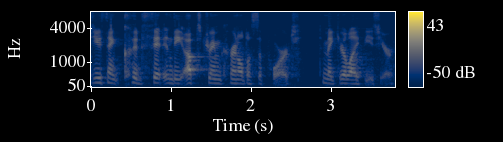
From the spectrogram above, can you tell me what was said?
do you think could fit in the upstream kernel to support to make your life easier?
